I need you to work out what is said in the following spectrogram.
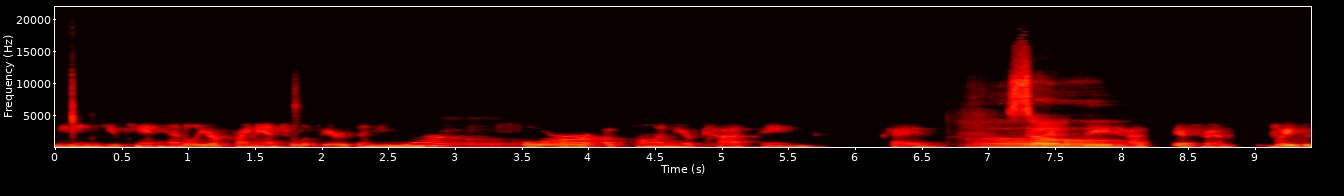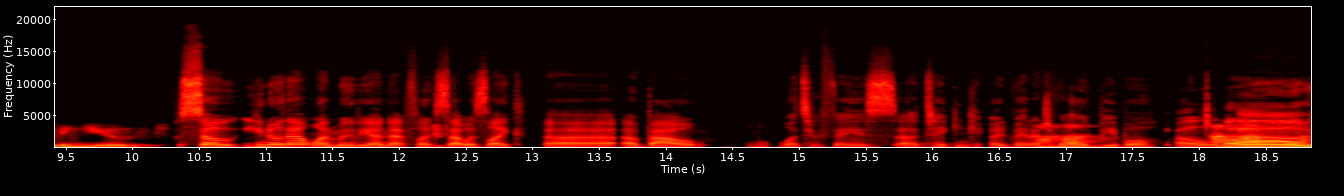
meaning you can't handle your financial affairs anymore, Oh. or upon your passing. Okay, oh. so they have different ways of being used. So you know that one movie on Netflix that was like uh about what's her face uh taking advantage of Uh-huh. old people? Oh. Uh-huh. oh Um,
